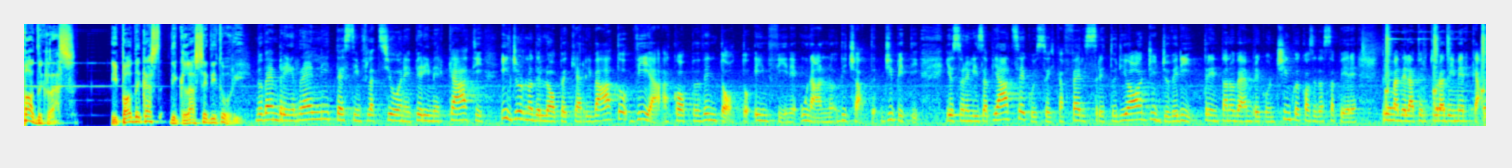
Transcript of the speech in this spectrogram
Podclass, i podcast di classe editori. Novembre in rally, test inflazione per i mercati, il giorno dell'OPEC è arrivato, via a COP28 e infine un anno di chat GPT. Io sono Elisa Piazza e questo è il caffè ristretto di oggi, giovedì 30 novembre con 5 cose da sapere prima dell'apertura dei mercati.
